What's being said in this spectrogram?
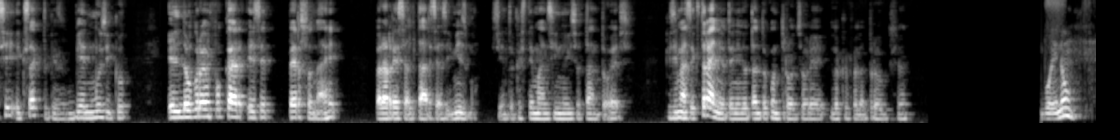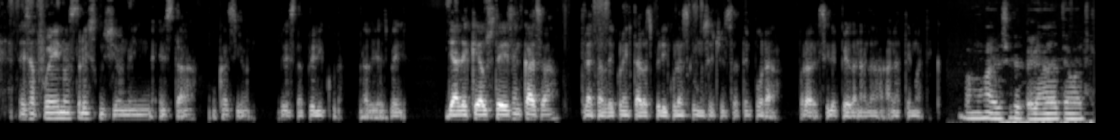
Sí, exacto, que es bien músico. Él logró enfocar ese personaje para resaltarse a sí mismo. Siento que este man sí no hizo tanto eso. Que se me hace extraño teniendo tanto control sobre lo que fue la producción. Bueno, esa fue nuestra discusión en esta ocasión de esta película, La vida es bella. Ya le queda a ustedes en casa tratar de conectar las películas que hemos hecho esta temporada para ver si le pegan a la, a la temática. Vamos a ver si le pegan a la temática.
